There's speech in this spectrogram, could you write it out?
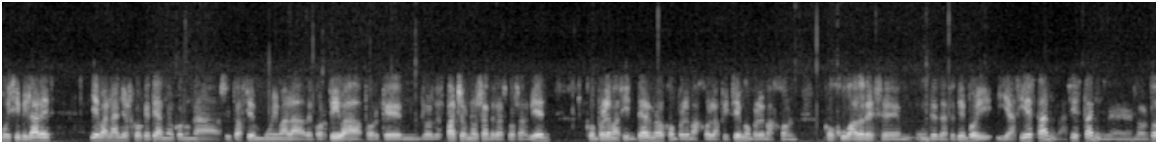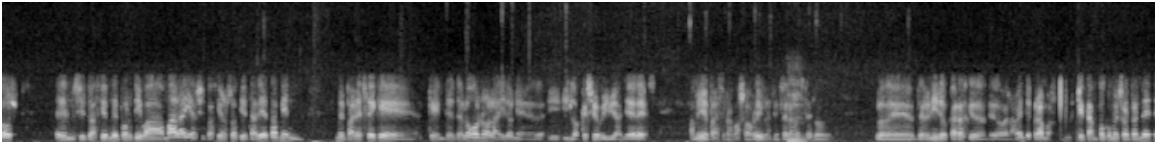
muy similares. Llevan años coqueteando con una situación muy mala deportiva porque los despachos no se hacen las cosas bien, con problemas internos, con problemas con la afición, con problemas con, con jugadores eh, desde hace tiempo y, así están, así están. Eh, los dos en situación deportiva mala y en situación societaria también. Me parece que, que desde luego no la idónea y, lo que se vivió ayer es a mí me parece una cosa horrible sinceramente mm. lo, lo de, del nido Carrasco y del nido Benavente pero vamos que tampoco me sorprende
